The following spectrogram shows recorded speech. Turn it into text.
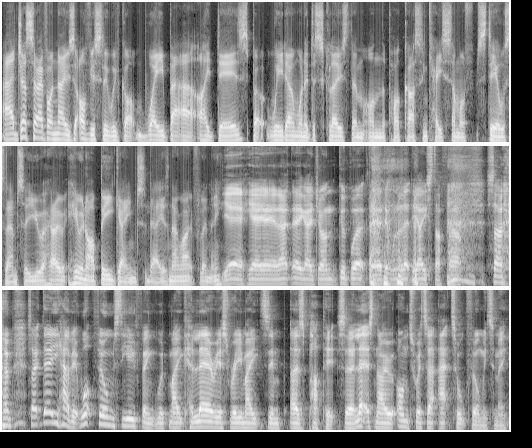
Uh, just so everyone knows, obviously we've got way better ideas, but we don't want to disclose them on the podcast in case someone steals them. So you are he- hearing our B game today, isn't that right, Flinty? Yeah, yeah, yeah. That, there you go, John. Good work there. I didn't want to let the A stuff out. So, um, so there you have it. What films do you think would make hilarious remakes in, as puppets? Uh, let us know on Twitter at Talk Filmy to me.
